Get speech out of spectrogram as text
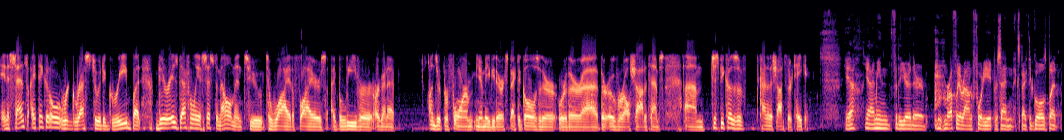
in a sense, I think it'll regress to a degree, but there is definitely a system element to to why the Flyers, I believe, are are going to underperform, you know, maybe their expected goals or their or their uh, their overall shot attempts, um, just because of kind of the shots they're taking. Yeah, yeah. I mean, for the year, they're roughly around 48% expected goals, but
